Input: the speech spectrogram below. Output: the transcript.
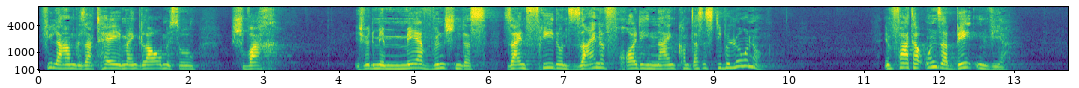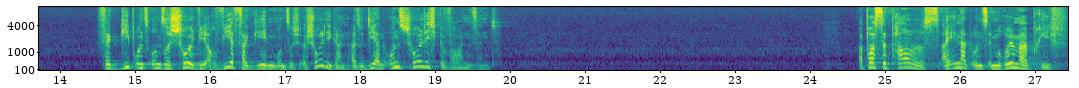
Viele haben gesagt, hey, mein Glauben ist so schwach. Ich würde mir mehr wünschen, dass sein Friede und seine Freude hineinkommt. Das ist die Belohnung. Im Vater unser beten wir. Vergib uns unsere Schuld, wie auch wir vergeben unsere Schuldigern, also die an uns schuldig geworden sind. Apostel Paulus erinnert uns im Römerbrief,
